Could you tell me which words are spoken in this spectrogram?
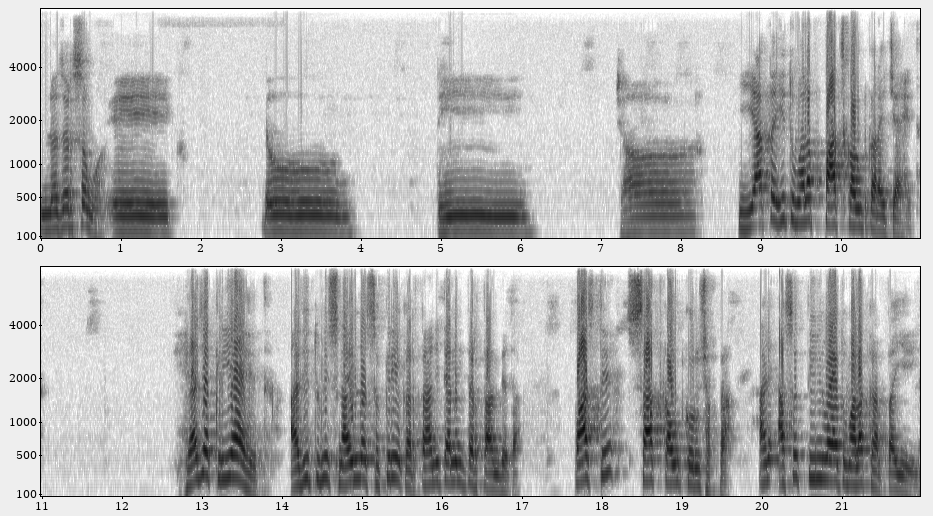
नजर समोर. एक दोन तीन चार. यातही तुम्हाला पाच काउंट करायचे आहेत. ह्या ज्या क्रिया आहेत आधी तुम्ही स्नायूंना सक्रिय करता आणि त्यानंतर ताण देता. पाच ते सात काउंट करू शकता. आणि असं तीन वेळा तुम्हाला करता येईल.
